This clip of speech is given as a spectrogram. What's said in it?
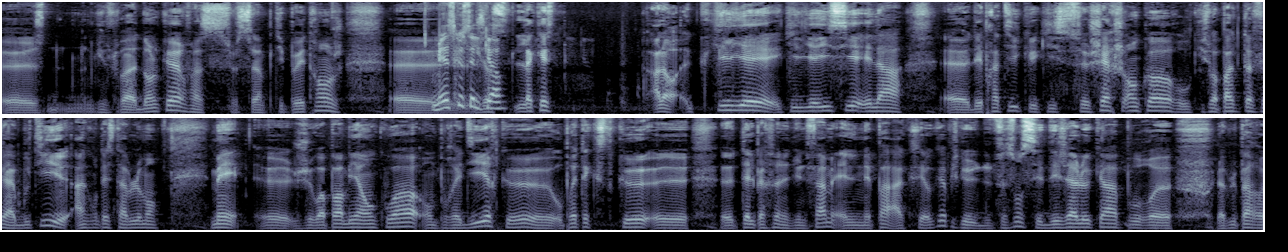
qui ne soit pas dans le cœur. Enfin, c'est un petit peu étrange. Mais est-ce que c'est le cas? La question. Alors qu'il y ait qu'il y ait ici et là euh, des pratiques qui se cherchent encore ou qui soient pas tout à fait abouties, incontestablement. Mais euh, je vois pas bien en quoi on pourrait dire que, euh, au prétexte que euh, telle personne est une femme, elle n'est pas accès au cœur, puisque de toute façon c'est déjà le cas pour la plupart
